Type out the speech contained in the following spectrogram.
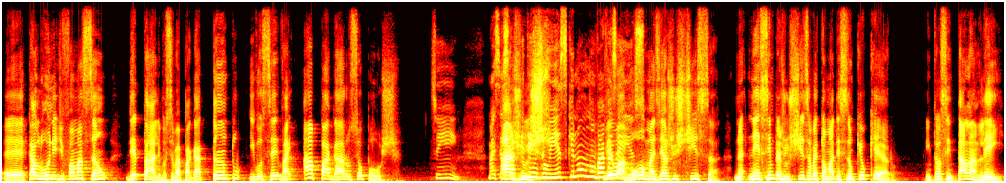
é, calúnia e difamação, detalhe, você vai pagar tanto e você vai apagar o seu post. Sim. Mas você A sabe que tem juiz que não, não vai Meu fazer amor, isso. mas é a justiça. Né? Nem sempre a justiça vai tomar a decisão que eu quero. Então, assim, tá lá na lei,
